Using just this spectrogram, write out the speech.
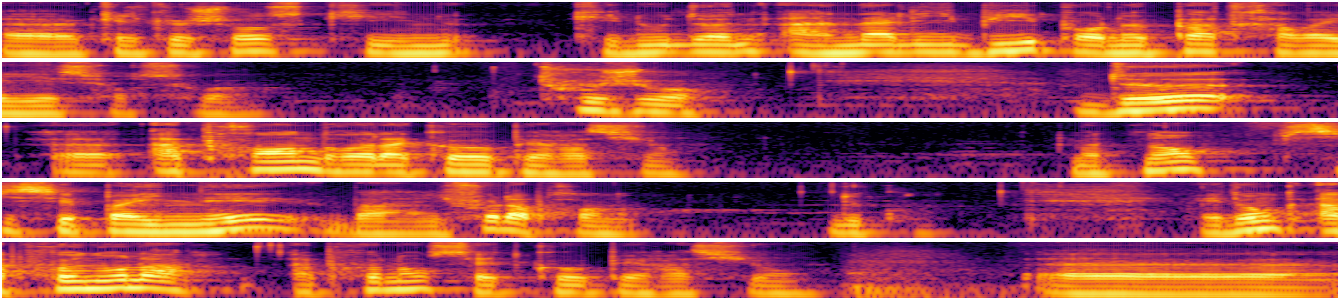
euh, quelque chose qui, nous donne un alibi pour ne pas travailler sur soi. Toujours. De euh, apprendre la coopération. Maintenant, si c'est pas inné, ben, il faut l'apprendre, du coup. Et donc, apprenons-la, apprenons cette coopération. Euh,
